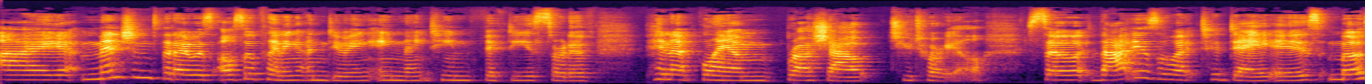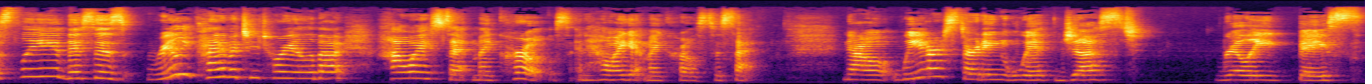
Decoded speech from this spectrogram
I mentioned that I was also planning on doing a 1950s sort of pinup glam brush out tutorial. So that is what today is. Mostly this is really kind of a tutorial about how I set my curls and how I get my curls to set. Now we are starting with just really base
